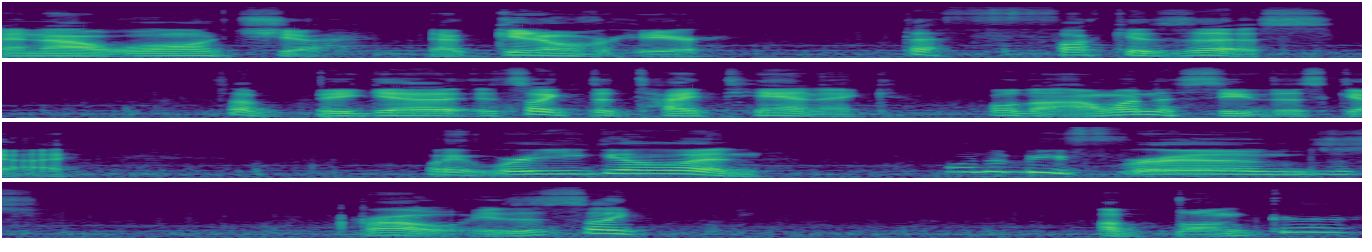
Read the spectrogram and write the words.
and I want ya. Now get over here. What the fuck is this? It's a big, it's like the Titanic. Hold on, I want to see this guy. Wait, where are you going? I want to be friends. Bro, is this like a bunker?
